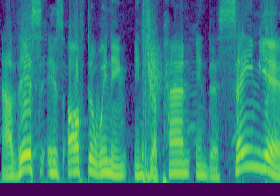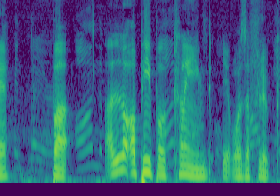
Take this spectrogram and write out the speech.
Now, this is after winning in Japan in the same year, but a lot of people claimed it was a fluke.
